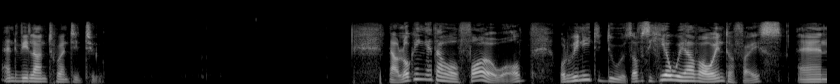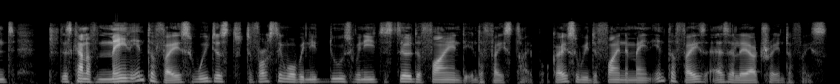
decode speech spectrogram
and VLAN 22. Now looking at our firewall, what we need to do is obviously here we have our interface and this kind of main interface, we just, the first thing what we need to do is we need to still define the interface type. Okay, so we define the main interface as a layer 3 interface.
